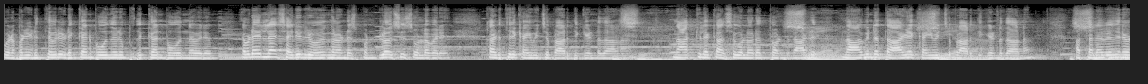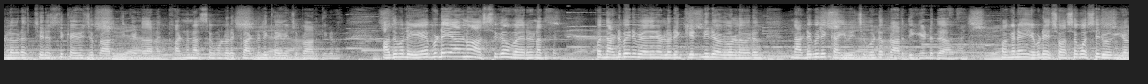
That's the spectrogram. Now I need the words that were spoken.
ഉടമ്പടി എടുത്തവരും എടുക്കാൻ പോകുന്നവരും പുതുക്കാൻ പോകുന്നവരും എവിടെയെല്ലാം ശരീര രോഗങ്ങളുണ്ട് സ്പോണ്ടിലോസിസ് ഉള്ളവർ കഴുത്തിൽ കൈവച്ച് പ്രാർത്ഥിക്കേണ്ടതാണ്. നാക്കിലൊക്കെ അസുഖമുള്ളവരെ തൊണ്ട് നാട് നാവിന്റെ താഴെ കൈവച്ച് പ്രാർത്ഥിക്കേണ്ടതാണ്. ആ തലവേദനയുള്ളവരെ ശിരസ് കൈവച്ച് പ്രാർത്ഥിക്കേണ്ടതാണ്. കണ്ണിന് അസുഖമുള്ളവരെ കണ്ണിൽ കൈവച്ച് പ്രാർത്ഥിക്കണം. അതുപോലെ എവിടെയാണോ അസുഖം വരണത് ഇപ്പം നടുവിന് വേദനയുള്ളവരും കിഡ്നി രോഗമുള്ളവരും നടുവിൽ കൈവച്ചുകൊണ്ട് പ്രാർത്ഥിക്കേണ്ടതാണ്. അങ്ങനെ എവിടെ ശ്വാസകോശ രോഗികൾ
